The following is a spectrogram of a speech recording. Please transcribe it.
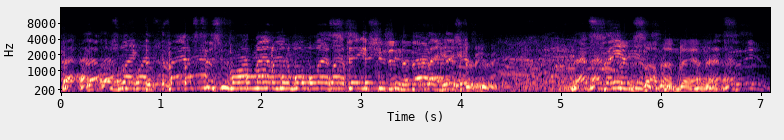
That, that was like the fastest farm animal molestation in Nevada history. That's saying something, man. That's saying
